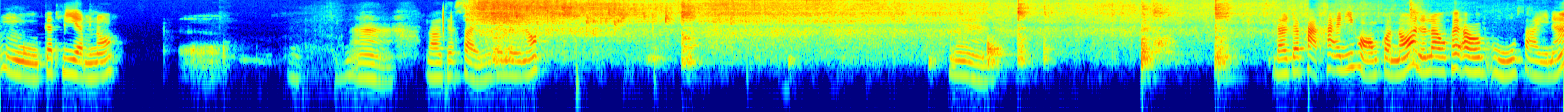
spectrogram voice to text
อืมกระเทียมเนาะอ่า เราจะใส่ลงไปเลยเนาะเนี่ยเราจะผัดให้อันนี้หอมก่อนเนาะเดี๋ยวเราค่อยเอาหมูใส่นะ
